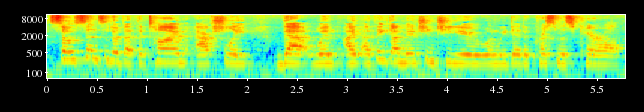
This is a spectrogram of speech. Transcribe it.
so sensitive at the time, actually, that when I, I think I mentioned to you when we did a Christmas carol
